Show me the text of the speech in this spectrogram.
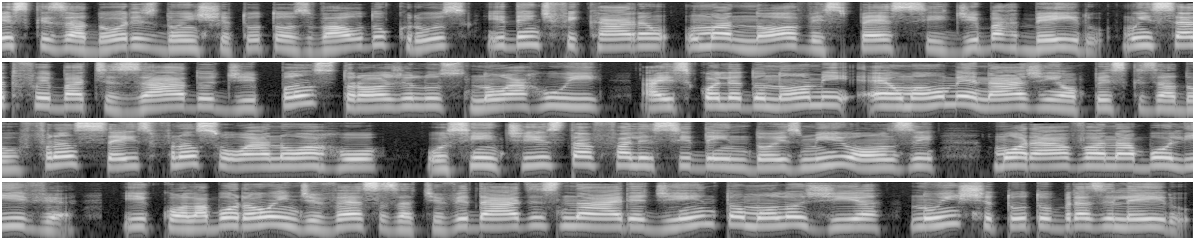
Pesquisadores do Instituto Oswaldo Cruz identificaram uma nova espécie de barbeiro. O inseto foi batizado de Panstrógelos noirui. A escolha do nome é uma homenagem ao pesquisador francês François Noirot. O cientista, falecido em 2011, morava na Bolívia e colaborou em diversas atividades na área de entomologia no Instituto Brasileiro.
